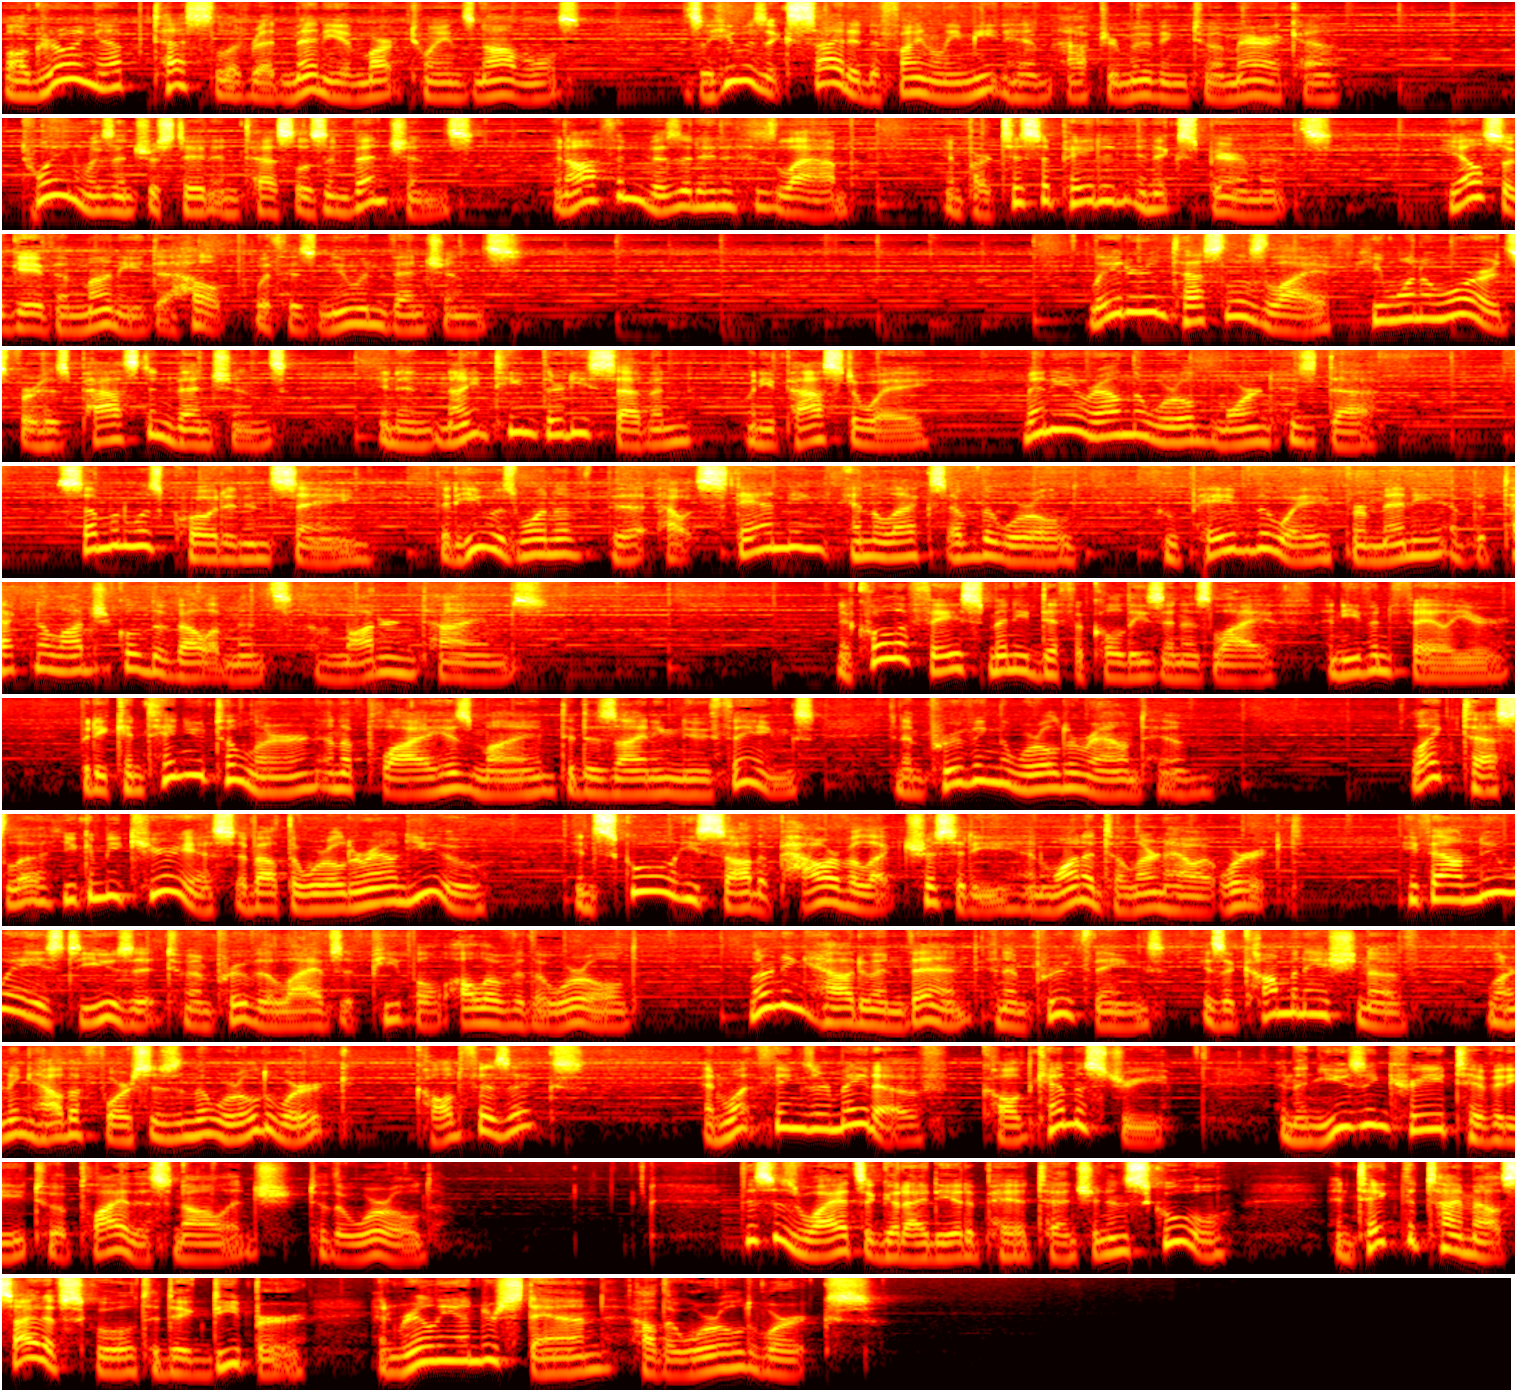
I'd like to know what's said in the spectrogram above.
While growing up, Tesla read many of Mark Twain's novels, and so he was excited to finally meet him after moving to America. Twain was interested in Tesla's inventions and often visited his lab and participated in experiments. He also gave him money to help with his new inventions. Later in Tesla's life, he won awards for his past inventions, and in 1937, when he passed away, many around the world mourned his death. Someone was quoted in saying that he was one of the outstanding intellects of the world who paved the way for many of the technological developments of modern times. Nikola faced many difficulties in his life and even failure, but he continued to learn and apply his mind to designing new things and improving the world around him. Like Tesla, you can be curious about the world around you. In school, he saw the power of electricity and wanted to learn how it worked. He found new ways to use it to improve the lives of people all over the world. Learning how to invent and improve things is a combination of learning how the forces in the world work, called physics, and what things are made of, called chemistry, and then using creativity to apply this knowledge to the world. This is why it's a good idea to pay attention in school and take the time outside of school to dig deeper and really understand how the world works.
